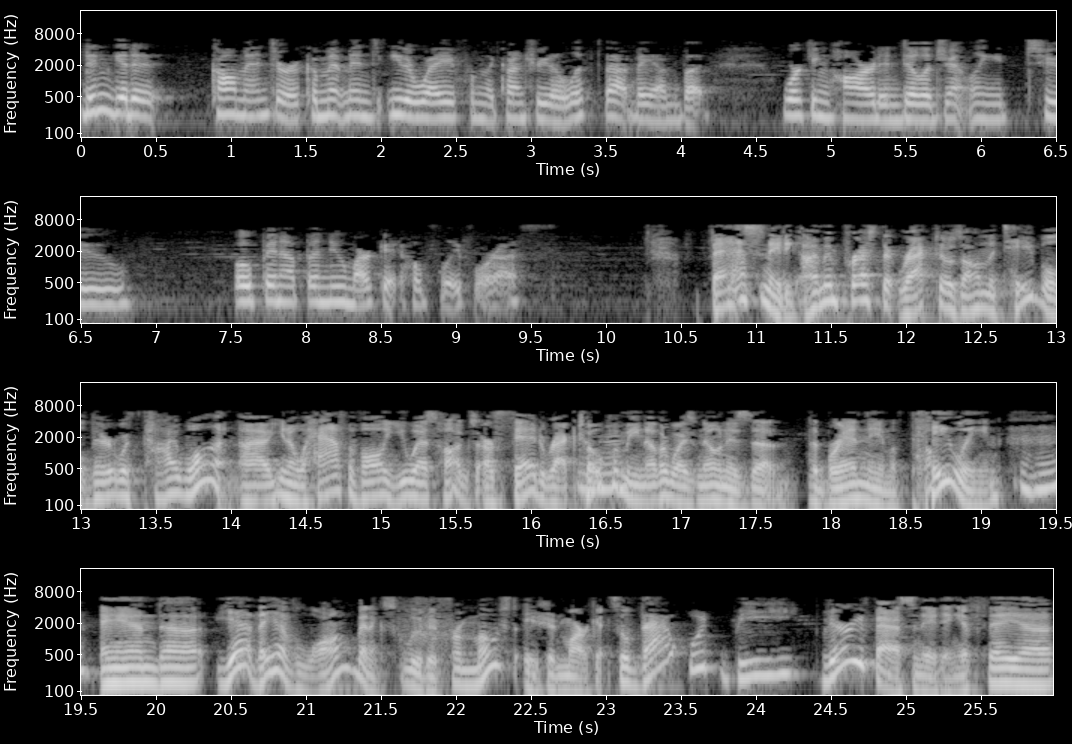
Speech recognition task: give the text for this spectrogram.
didn't get a comment or a commitment either way from the country to lift that ban, but working hard and diligently to open up a new market, hopefully for us Fascinating. I'm impressed that racto's on the table there with Taiwan. Uh, you know, half of all U.S. hogs are fed ractopamine, mm-hmm. otherwise known as the, the brand name of Paylean. Mm-hmm. And, uh, yeah, they have long been excluded from most Asian markets. So that would be very fascinating if they, uh,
